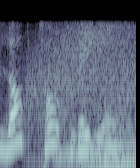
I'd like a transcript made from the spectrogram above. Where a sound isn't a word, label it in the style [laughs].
Blog Talk Radio.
